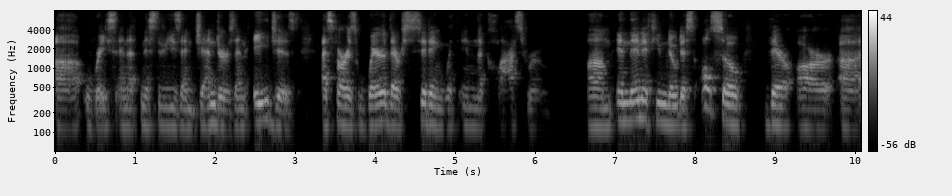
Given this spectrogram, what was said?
uh, race and ethnicities and genders and ages as far as where they're sitting within the classroom. Um, and then if you notice also, there are, uh,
